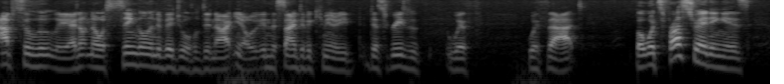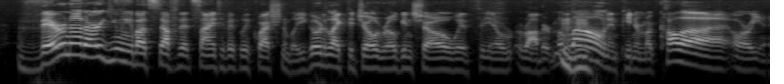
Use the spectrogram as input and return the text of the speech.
Absolutely. I don't know a single individual who did not, you know, in the scientific community disagrees with with with that. But what's frustrating is they're not arguing about stuff that's scientifically questionable. You go to like the Joe Rogan show with you know Robert mm-hmm. Malone mm-hmm. and Peter McCullough, or you know,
